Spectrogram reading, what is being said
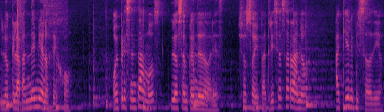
Lo que la pandemia nos dejó. Hoy presentamos Los Emprendedores. Yo soy Patricia Serrano Aquí el episodio.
